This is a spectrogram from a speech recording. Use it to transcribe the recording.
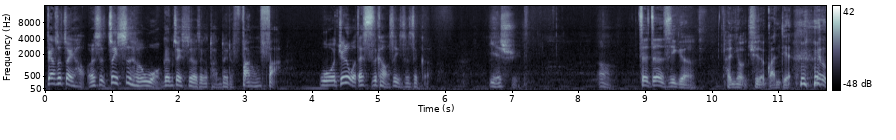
不要说最好，而是最适合我跟最适合这个团队的方法。我觉得我在思考的事情是这个，也许，嗯，这真的是一个很有趣的观点。因为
